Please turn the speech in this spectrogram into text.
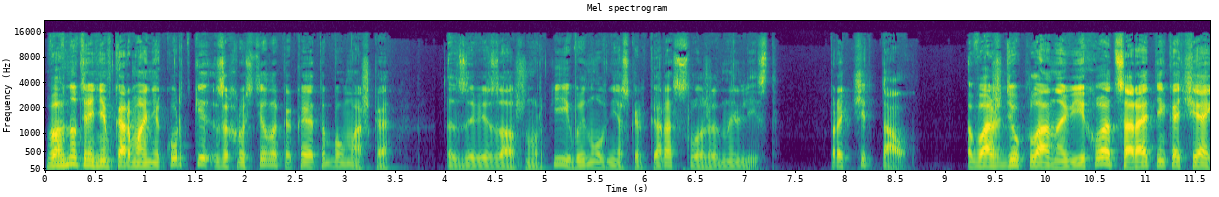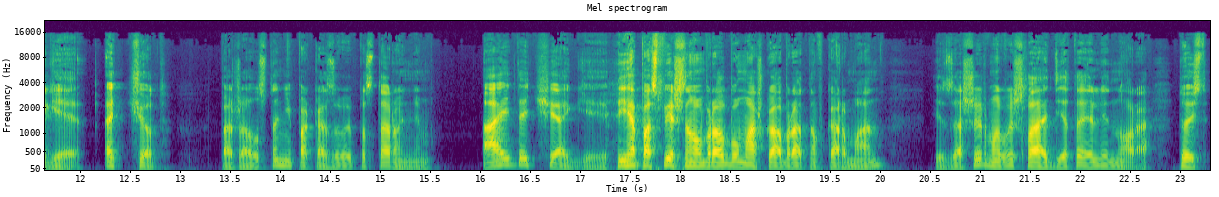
во внутреннем кармане куртки захрустела какая-то бумажка — завязал шнурки и вынул несколько раз сложенный лист. Прочитал. «Вождю клана Виху от соратника Чаги. Отчет. Пожалуйста, не показывай посторонним». «Ай да Чаги!» Я поспешно убрал бумажку обратно в карман. Из-за ширмы вышла одетая Ленора, то есть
